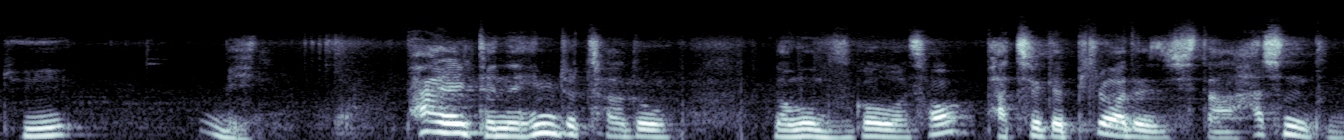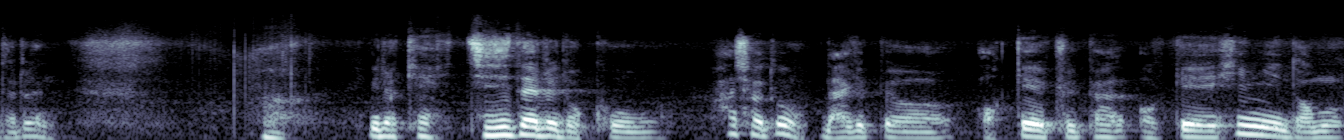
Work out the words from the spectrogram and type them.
뒤, 밑. 팔 드는 힘조차도 너무 무거워서 받치기가 필요하시다 하시는 분들은 어, 이렇게 지지대를 놓고 하셔도 날개뼈 어깨 불편 어깨에 힘이 너무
